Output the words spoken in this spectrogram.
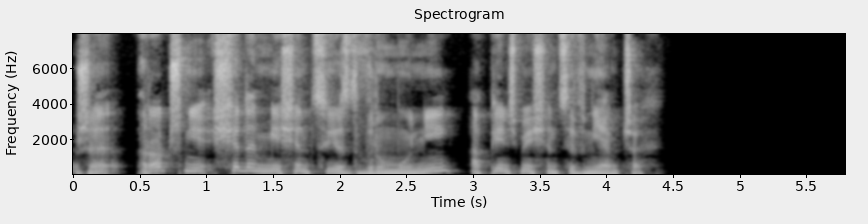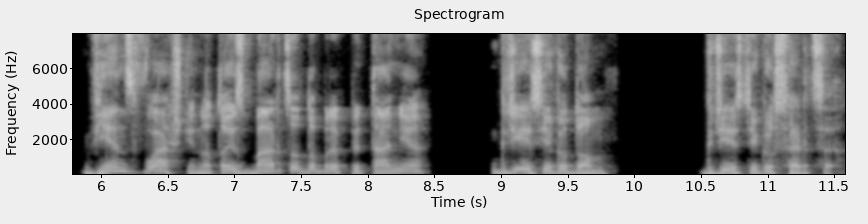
że rocznie 7 miesięcy jest w Rumunii, a 5 miesięcy w Niemczech. Więc właśnie, no to jest bardzo dobre pytanie, gdzie jest jego dom, gdzie jest jego serce.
